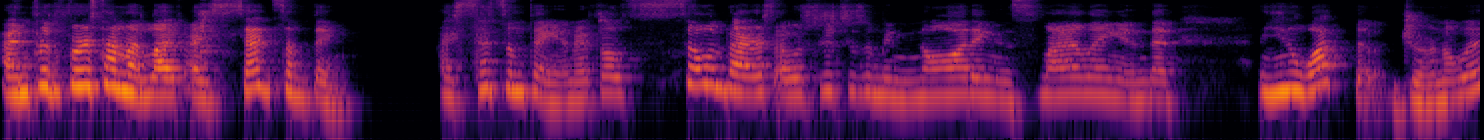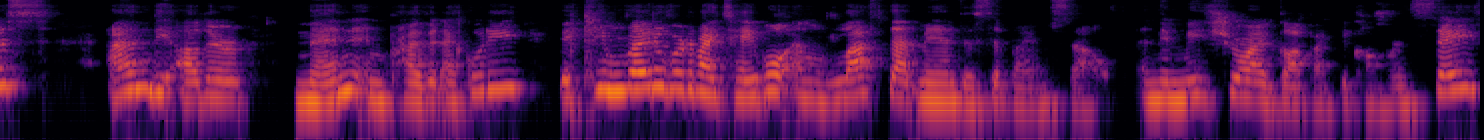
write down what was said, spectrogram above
And for the first time in my life, I said something. I said something and I felt so embarrassed. I was just, just nodding and smiling. And then, and you know what? The journalists and the other men in private equity, they came right over to my table and left that man to sit by himself. And they made sure I got back to conference safe.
